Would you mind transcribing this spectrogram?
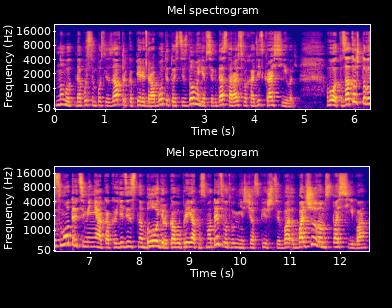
ну вот, допустим, после завтрака, перед работой, то есть из дома я всегда стараюсь выходить красивой. Вот, за то, что вы смотрите меня, как единственный блогер, кого приятно смотреть, вот вы мне сейчас пишете, большое вам спасибо.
